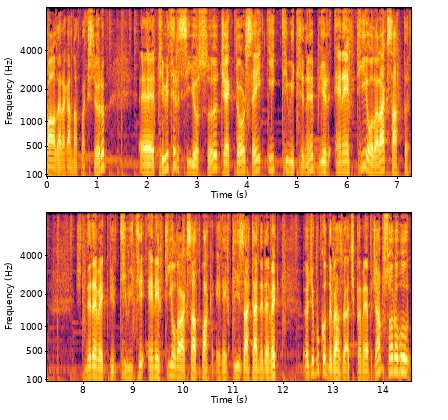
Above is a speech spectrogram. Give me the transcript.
bağlayarak anlatmak istiyorum. E, Twitter CEO'su Jack Dorsey ilk tweetini bir NFT olarak sattı. Şimdi ne demek bir tweet'i NFT olarak satmak? NFT zaten ne demek? Önce bu konuda biraz bir açıklama yapacağım. Sonra bu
